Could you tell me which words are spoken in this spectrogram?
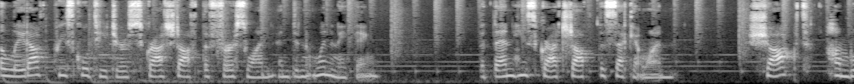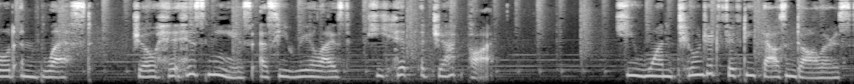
the laid off preschool teacher scratched off the first one and didn't win anything. But then he scratched off the second one Shocked, humbled, and blessed, Joe hit his knees as he realized he hit the jackpot. He won $250,000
